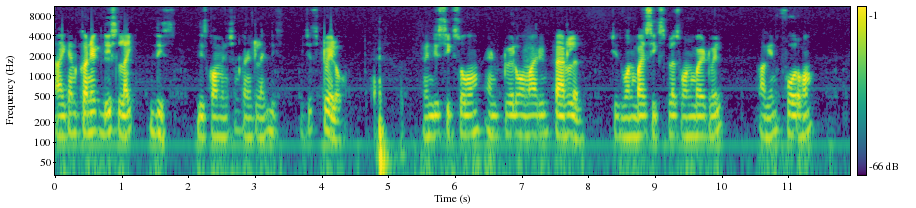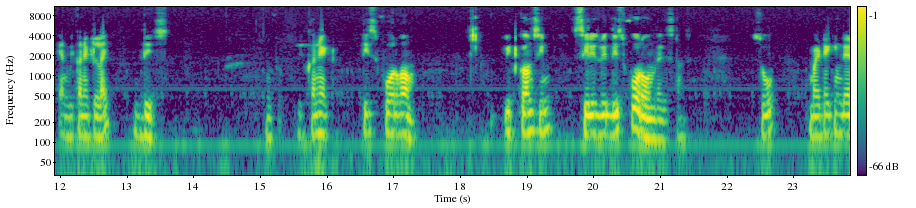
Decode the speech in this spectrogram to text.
I can connect this like this. This combination connect like this which is 12 ohm. When this 6 ohm and 12 ohm are in parallel which is 1 by 6 plus 1 by 12 again 4 ohm can be connected like this. We connect this 4 ohm. It comes in series with this 4 ohm resistance. So by taking their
